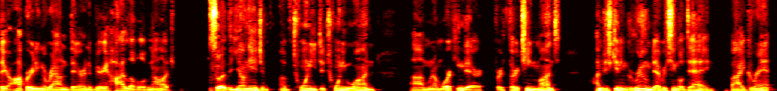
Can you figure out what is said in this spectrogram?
they are operating around there and a very high level of knowledge. So at the young age of, of 20 to 21, um, when I'm working there for 13 months, I'm just getting groomed every single day by Grant,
